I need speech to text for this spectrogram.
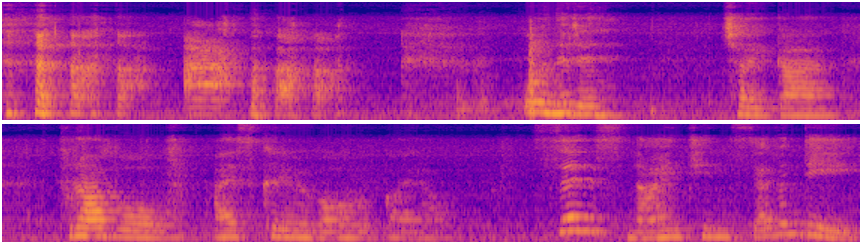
오늘은 저희가 브라보 아이스크림을 먹어볼 거예요. Since 1970.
